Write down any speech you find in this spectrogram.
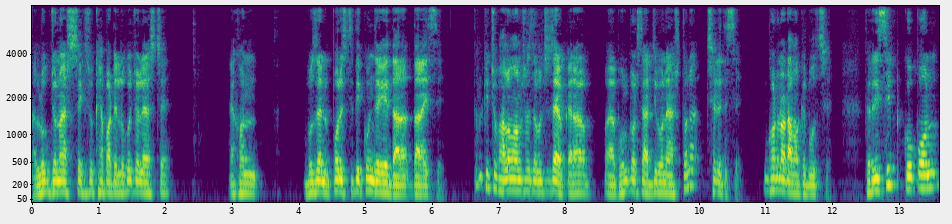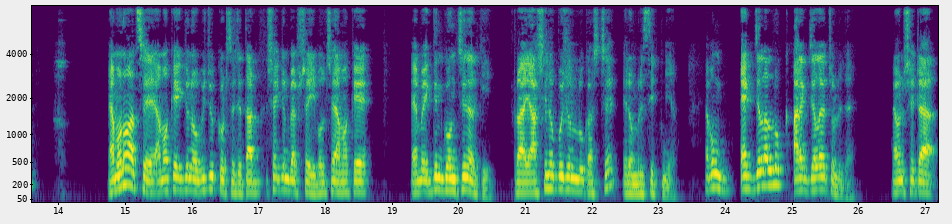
আর লোকজন আসছে, কিছু খেপাটে লোকও চলে আসছে। এখন বুঝেন পরিস্থিতি কোন জায়গায় দাঁড়া, দাঁড়াইছে। তবে কিছু ভালো মানুষ আছে, বলছে, যাই হোক, এরা ভুল করছে, আর জীবনে আসতো না, ছেড়ে দিছে। ঘটনাটা আমাকে বলছে। তো রিসিপ্ট কুপন এমনও আছে, আমাকে একজন অভিযোগ করছে যে তার, সে একজন ব্যবসায়ী, বলছে, আমাকে একদিন গঞ্চিন আর কি, প্রায় আশি নব্বই জন লোক আসছে এরম রিসিপ্ট নিয়ে। এবং এক জেলার লোক আরেক জেলায় চলে যায়। এখন সেটা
